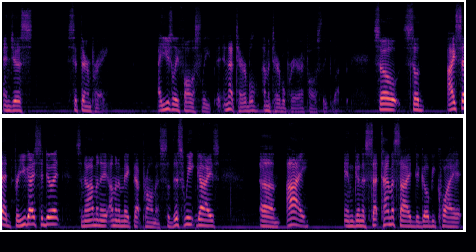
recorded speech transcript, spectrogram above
and just sit there and pray. I usually fall asleep. Isn't that terrible? I'm a terrible prayer. I fall asleep a lot. So so I said for you guys to do it. So now I'm gonna I'm gonna make that promise. So this week, guys, um, I am to set time aside to go be quiet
